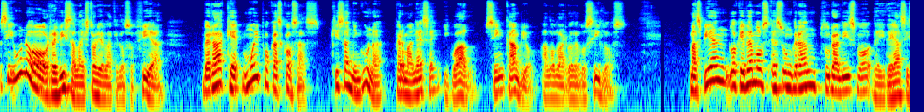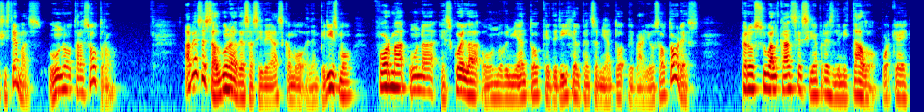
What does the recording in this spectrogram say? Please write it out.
si uno revisa la historia de la filosofía, verá que muy pocas cosas, quizá ninguna, permanece igual, sin cambio, a lo largo de los siglos. Más bien, lo que vemos es un gran pluralismo de ideas y sistemas, uno tras otro. A veces alguna de esas ideas, como el empirismo, forma una escuela o un movimiento que dirige el pensamiento de varios autores, pero su alcance siempre es limitado porque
